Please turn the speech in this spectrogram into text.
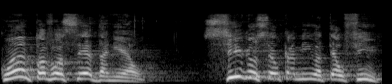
Quanto a você, Daniel, siga o seu caminho até o fim.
